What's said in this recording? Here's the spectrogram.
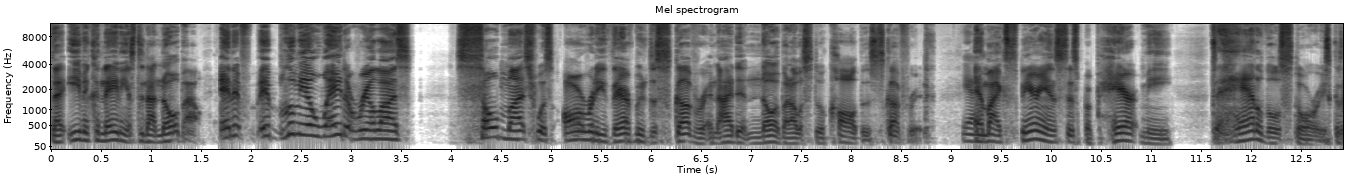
that even Canadians did not know about. And it it blew me away to realize so much was already there for me to discover and I didn't know it, but I was still called to discover it. Yeah. And my experiences prepared me to handle those stories. Because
